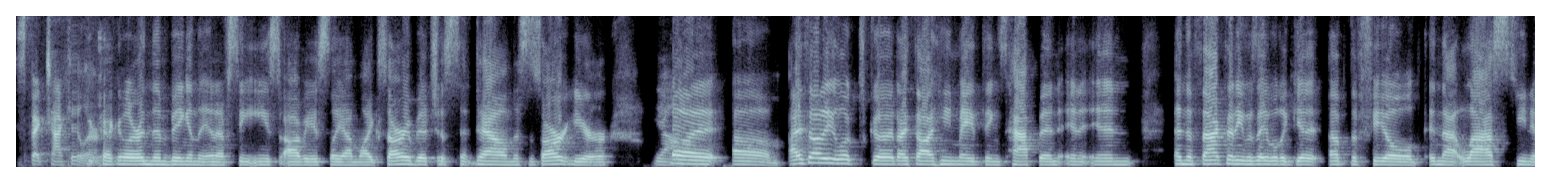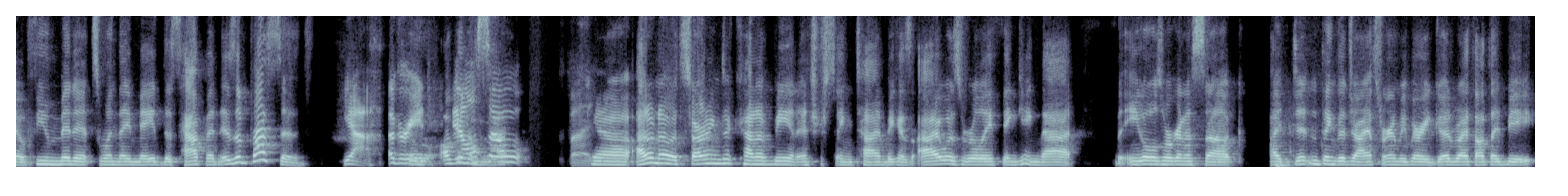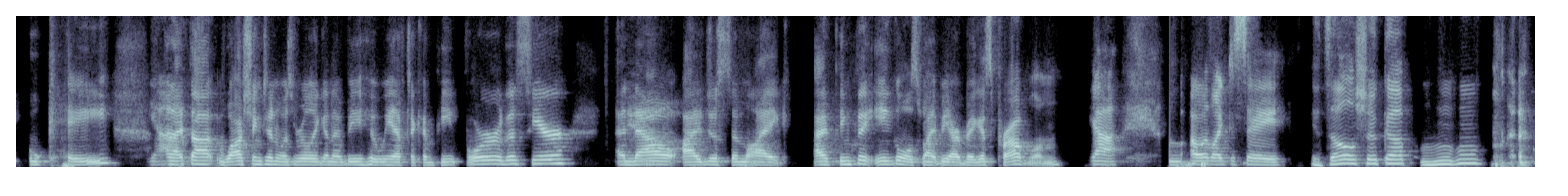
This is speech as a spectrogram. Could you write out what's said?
Spectacular. spectacular. And then being in the NFC East, obviously, I'm like, sorry, bitches, sit down. This is our year. Yeah. But um, I thought he looked good. I thought he made things happen, and in and the fact that he was able to get up the field in that last, you know, few minutes when they made this happen is impressive. yeah. Agreed. So and also, but Yeah, I don't know. It's starting to kind of be an interesting time because I was really thinking that the Eagles were going to suck. I didn't think the Giants were going to be very good, but I thought they'd be okay. yeah. And I thought Washington was really going to be who we have to compete for this year. And Yeah. now I just am like, I think the Eagles might be our biggest problem. Yeah. Um, I would like to say it's all shook up. hmm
